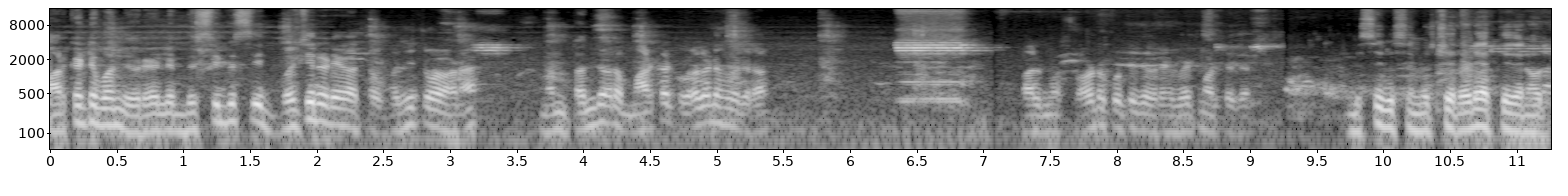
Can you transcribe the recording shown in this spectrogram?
ಮಾರ್ಕೆಟಿಗೆ ಬಂದಿವ್ರಿ. ಅಲ್ಲಿ ಬಿಸಿ ಬಿಸಿ ಬಜಿ ರೆಡಿ ಆಗತ್ತ. ಬಜಿ ತೊಗೊಳ್ಳೋಣ ನಮ್ಮ ತಂದೆಯವರ ಮಾರ್ಕೆಟ್ ಒಳಗಡೆ ಹೋದ್ರ ಆಲ್ಮೋಸ್ಟ್ ಆರ್ಡರ್ ಕೊಟ್ಟಿದ್ದೇವ್ರಿ. ವೇಟ್ ಮಾಡ್ತಿದ್ದೆ ಬಿಸಿ ಬಿಸಿ ಮಿರ್ಚಿ ರೆಡಿ ಆಗ್ತಿದೆ ನೋಡಿ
